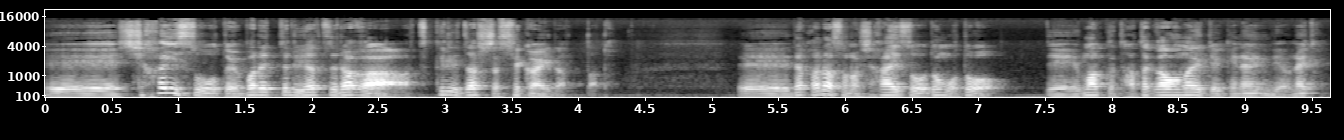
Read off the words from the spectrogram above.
えー支配層と呼ばれてる奴らが作り出した世界だったと。えーだからその支配層どもと、えーうまく戦わないといけないんだよね、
